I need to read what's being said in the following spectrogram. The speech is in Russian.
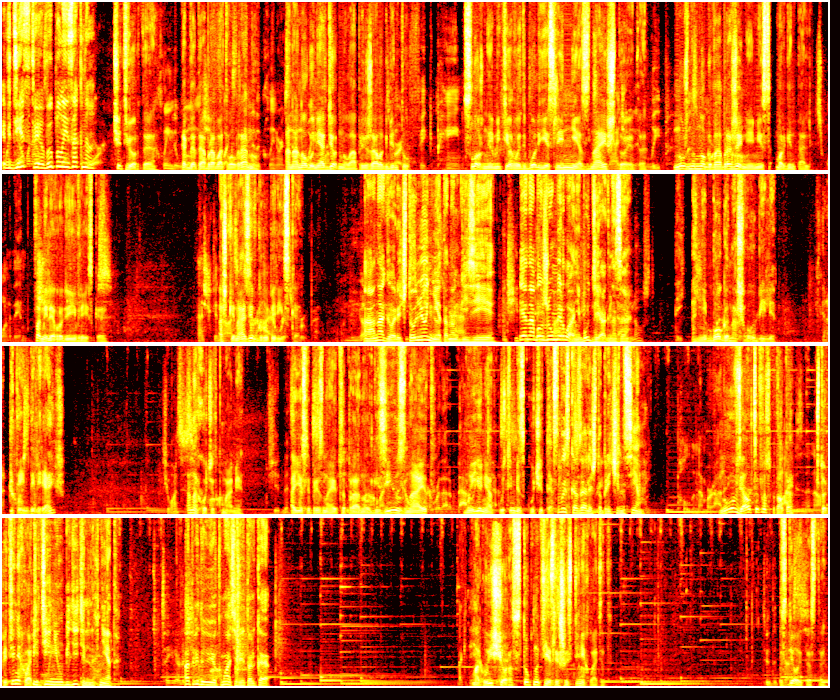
В детстве я выпала из окна. Четвертое. Когда ты обрабатывал рану, она ногу не отдернула, а прижала к бинту. Сложно имитировать боль, если не знаешь, что это. Нужно много воображения, мисс Моргенталь. Фамилия вроде еврейская. Ашкенази в группе риска. А она говорит, что у нее нет аналгезии. И она бы уже умерла, не будь диагноза. Они Бога нашего убили. И ты им доверяешь? Она хочет к маме. А если признается про аналгезию, знает, мы ее не отпустим без кучи тестов. Вы сказали, что причин семь. Ну, взял цифру с потолка. Что, пяти не хватит? Пяти неубедительных нет. Отведу ее к матери, только Могу еще раз стукнуть, если шести не хватит. Сделай тесты.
